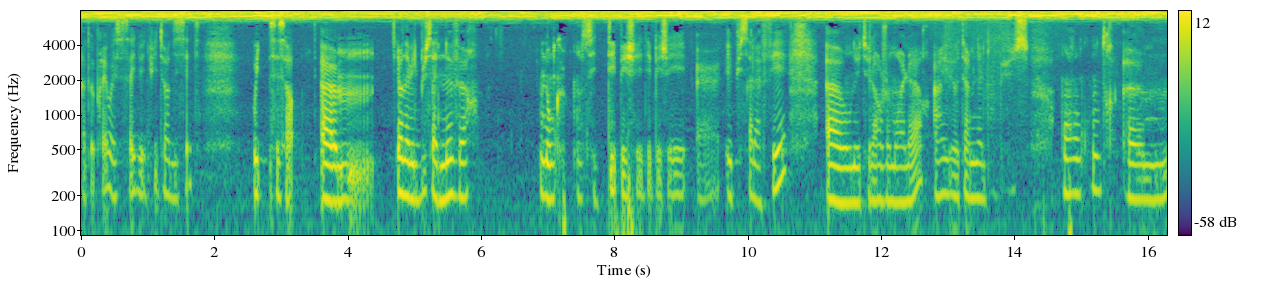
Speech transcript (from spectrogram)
à peu près. Ouais c'est ça, il devait être 8h17. Oui c'est ça. et on avait le bus à 9h. Donc on s'est dépêché, dépêché, euh, et puis ça l'a fait. Euh, on était largement à l'heure. Arrivé au terminal de bus, on rencontre euh,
